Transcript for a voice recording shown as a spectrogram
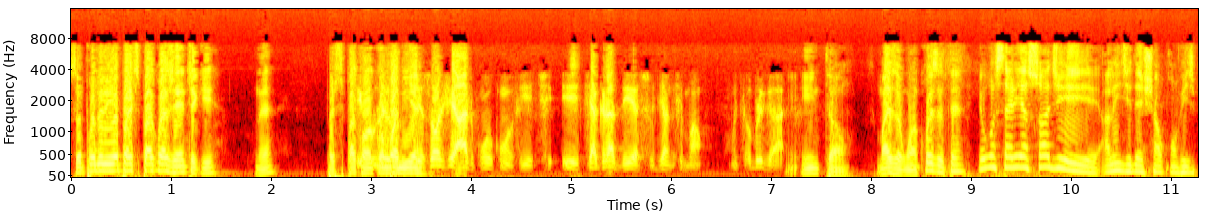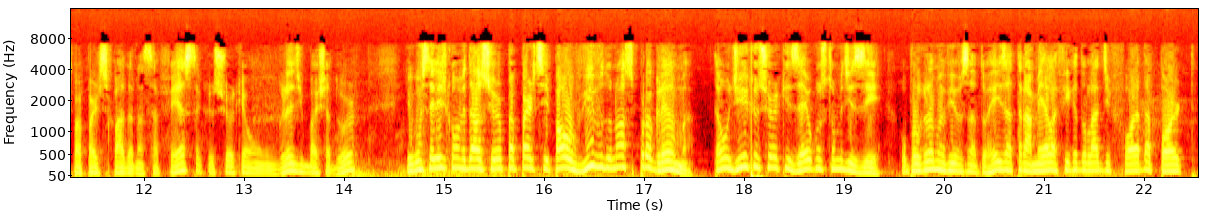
você poderia participar com a gente aqui, né? Participar Fico com a companhia. lisonjeado com o convite e te agradeço de antemão. Muito obrigado. Então, mais alguma coisa até? Eu gostaria só de, além de deixar o convite para participar da nossa festa, que o senhor que é um grande embaixador, eu gostaria de convidar o senhor para participar ao vivo do nosso programa. Então, o dia que o senhor quiser, eu costumo dizer, o programa Viva Santo Reis, a tramela fica do lado de fora da porta.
